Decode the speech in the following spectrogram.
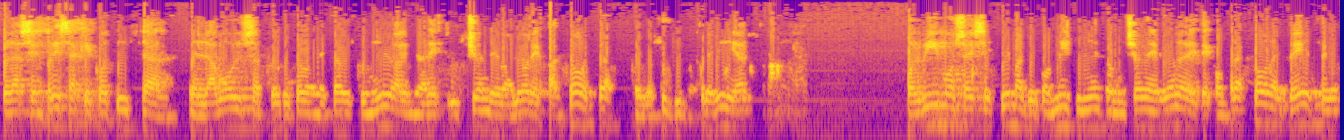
con las empresas que cotizan en la bolsa, sobre todo en Estados Unidos, hay una destrucción de valores espantosa en los últimos tres días. Volvimos a ese tema que con 1.500 millones de dólares te compras todo el PF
